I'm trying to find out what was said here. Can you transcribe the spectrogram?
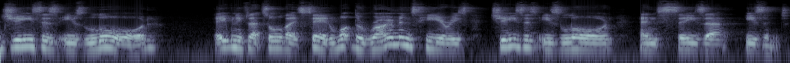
Jesus is Lord, even if that's all they said, what the Romans hear is Jesus is Lord and Caesar isn't.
